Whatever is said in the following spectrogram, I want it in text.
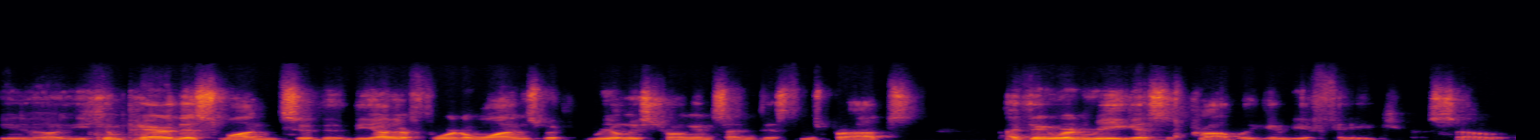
You know, you compare this one to the, the other four to ones with really strong inside distance props. I think Rodriguez is probably going to be a fade. So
